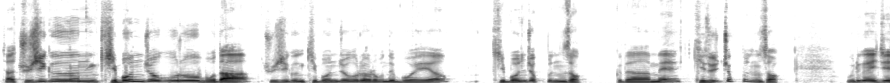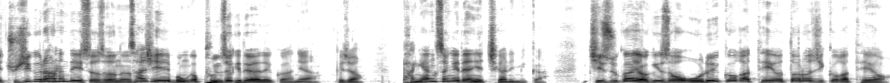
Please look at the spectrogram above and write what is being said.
자, 주식은 기본적으로 뭐다? 주식은 기본적으로 여러분들 뭐예요? 기본적 분석, 그 다음에 기술적 분석. 우리가 이제 주식을 하는 데 있어서는 사실 뭔가 분석이 돼야 될 거 아니야. 그죠? 방향성에 대한 예측 아닙니까? 지수가 여기서 오를 것 같아요, 떨어질 것 같아요.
